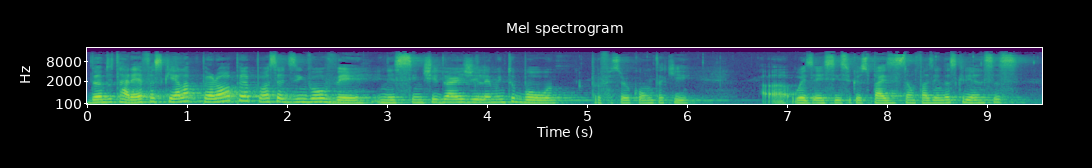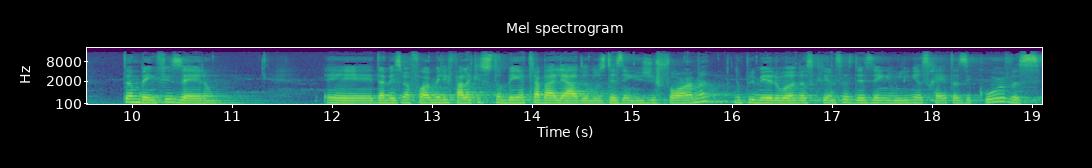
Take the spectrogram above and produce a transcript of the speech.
dando tarefas que ela própria possa desenvolver. E nesse sentido, a argila é muito boa. O professor conta uh, o exercício que os pais estão fazendo, as crianças também fizeram. É, da mesma forma, ele fala que isso também é trabalhado nos desenhos de forma. No primeiro ano, as crianças desenham linhas retas e curvas,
